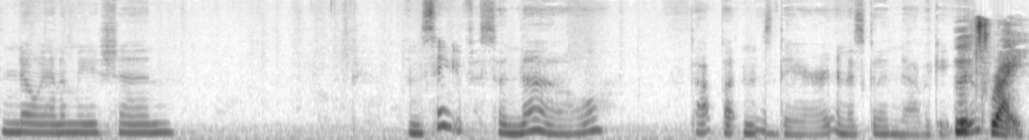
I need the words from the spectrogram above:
no animation, and save. So now that button is there and it's going to navigate That's right.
